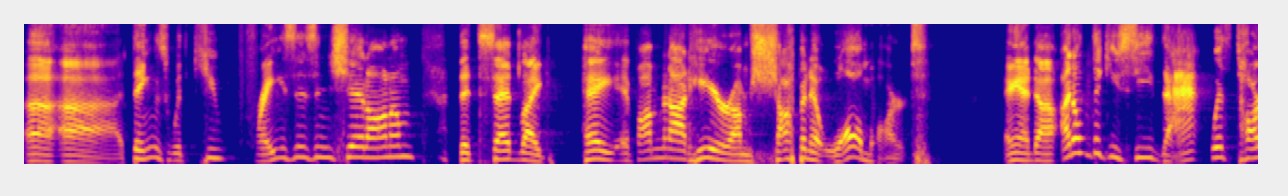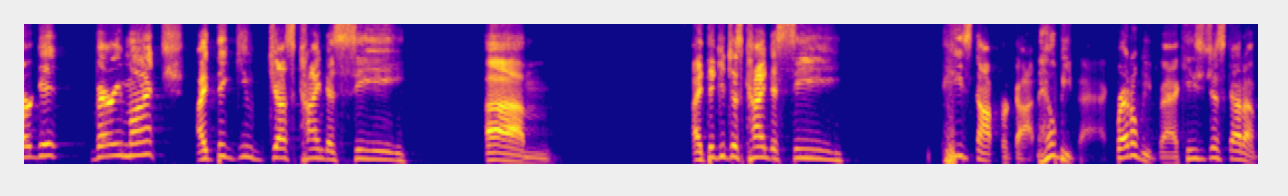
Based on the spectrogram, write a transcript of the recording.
uh uh things with cute phrases and shit on them that said like, "Hey, if I'm not here, I'm shopping at Walmart." And uh, I don't think you see that with Target very much. I think you just kind of see um I think you just kind of see he's not forgotten. He'll be back. Brett will be back. He's just got to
